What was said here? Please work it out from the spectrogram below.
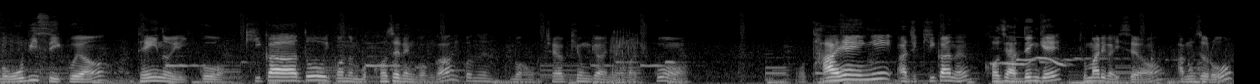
뭐 오비스 있고요. 데이노 있고 기가도 이거는 뭐 거세된 건가? 이거는 뭐 제가 키운 게 아니어가지고 어, 다행히 아직 기가는 거세 안 된 게 두 마리가 있어요 암수로.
